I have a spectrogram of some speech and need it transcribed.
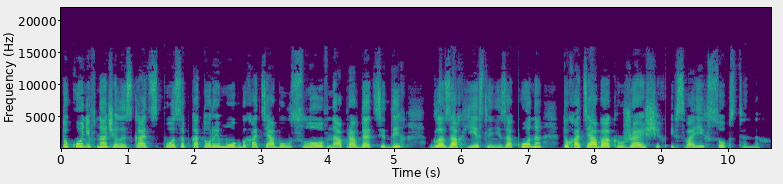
то Конев начал искать способ, который мог бы хотя бы условно оправдать седых в глазах, если не закона, то хотя бы окружающих и в своих собственных.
